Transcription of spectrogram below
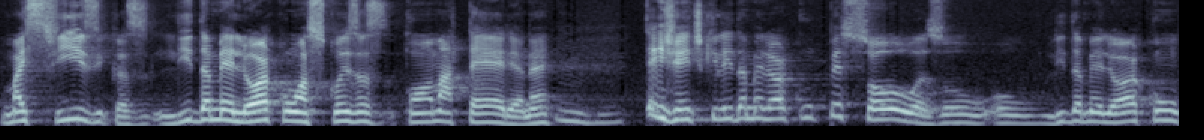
mais físicas, lida melhor com as coisas, com a matéria, né? Uhum. Tem gente que lida melhor com pessoas ou, ou lida melhor com,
